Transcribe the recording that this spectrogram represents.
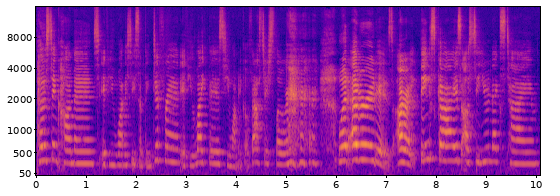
Post in comments if you want to see something different, if you like this, you want me to go faster, slower, whatever it is. All right, thanks guys. I'll see you next time.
